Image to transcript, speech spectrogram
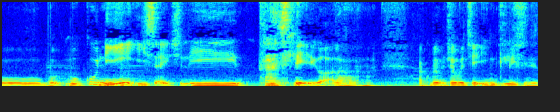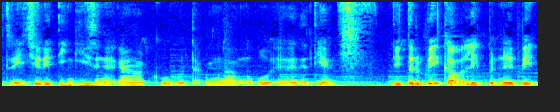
oh buku ni is actually translate juga lah aku dah macam baca English literature dia tinggi sangat kan aku tak menganggap eh, nanti kan diterbitkan oleh penerbit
